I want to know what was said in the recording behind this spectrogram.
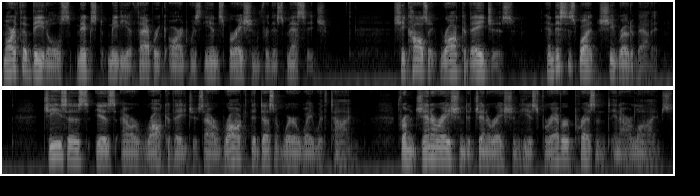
Martha Beadle's mixed media fabric art was the inspiration for this message. She calls it Rock of Ages, and this is what she wrote about it. Jesus is our rock of ages, our rock that doesn't wear away with time. From generation to generation, he is forever present in our lives.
